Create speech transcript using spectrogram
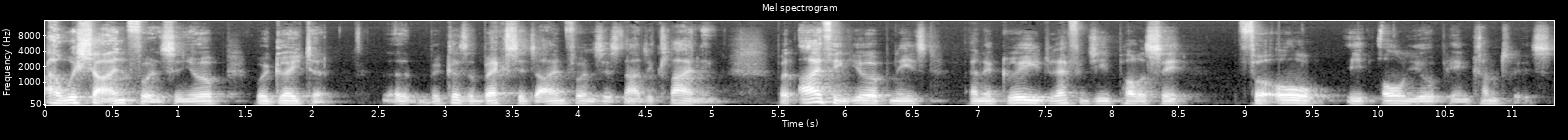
I wish our influence in Europe were greater. Uh, because of Brexit, our influence is now declining. But I think Europe needs an agreed refugee policy for all, the all European countries.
